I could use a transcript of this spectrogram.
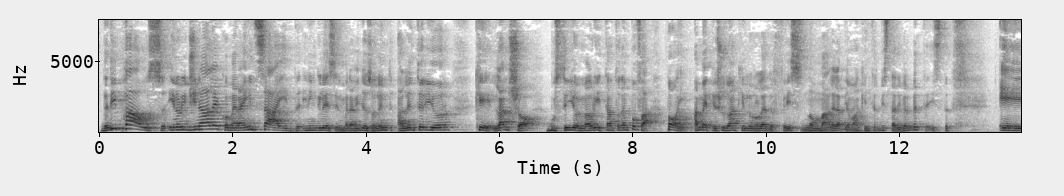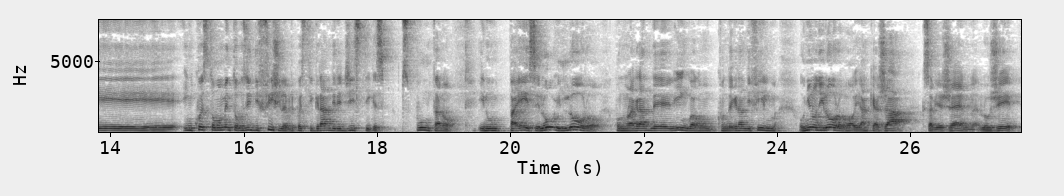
The Deep House in originale, come era Inside in inglese, il meraviglioso all'interior che lanciò Bustiglio e Mauri tanto tempo fa. Poi a me è piaciuto anche il loro Leatherface, non male, l'abbiamo anche intervistati per Bad Taste e in questo momento così difficile per questi grandi registi che spuntano in un paese, il loro, con una grande lingua, con, con dei grandi film, ognuno di loro poi, anche Aja, Xavier Jean, Loger,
